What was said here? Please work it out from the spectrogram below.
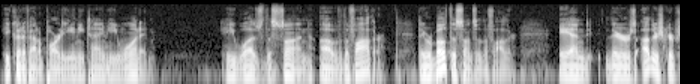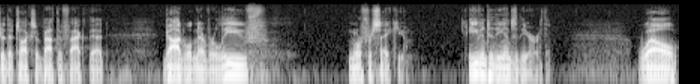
He could have had a party anytime he wanted he was the son of the Father. They were both the sons of the Father. And there's other scripture that talks about the fact that God will never leave nor forsake you, even to the ends of the earth. Well,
